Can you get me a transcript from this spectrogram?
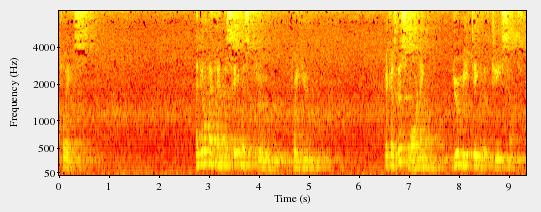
place. And you know, my friend, the same is true for you. Because this morning, you're meeting with Jesus.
